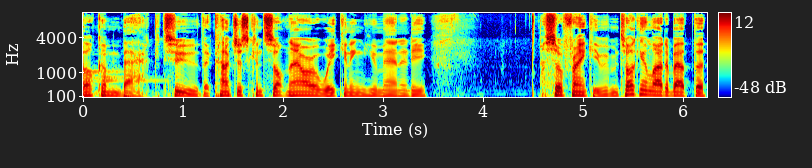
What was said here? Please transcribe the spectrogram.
Welcome back to the Conscious Consultant Hour, Awakening Humanity. So, Frankie, we've been talking a lot about the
